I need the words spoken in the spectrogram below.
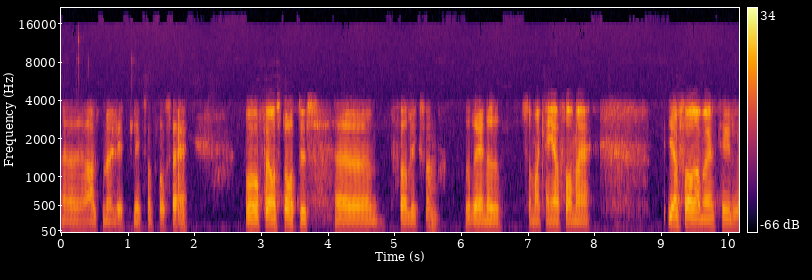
eh, allt möjligt liksom för att se och få en status för liksom hur det är nu som man kan jämföra med, jämföra med till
